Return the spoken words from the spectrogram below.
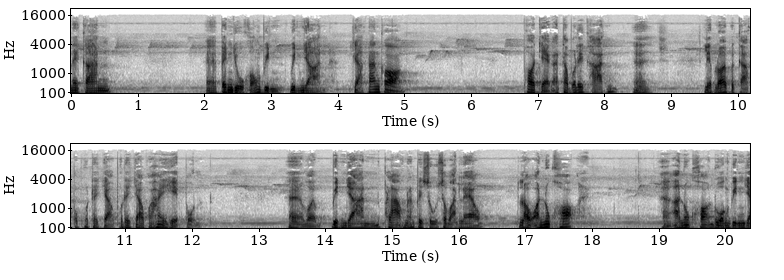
ในการเป็นอยู่ของวินวิญญาณ จากนั้นก็ พ่อแจกอัตบริขารเรียบร้อยประกาศพระพุทธเจ้าพระพุทธเจ้าก็ให้เหตุผลว่าวิญญาณพระองค์นั้นไปสู่สวรรค์แล้ว เราอนุเคราะห์อนุเคราะห์ดวงวิญญ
